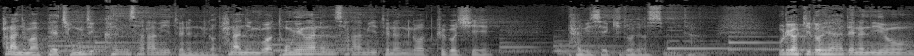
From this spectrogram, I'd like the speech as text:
하나님 앞에 정직한 사람이 되는 것, 하나님과 동행하는 사람이 되는 것, 그것이 다윗의 기도였습니다. 우리가 기도해야 되는 이유,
